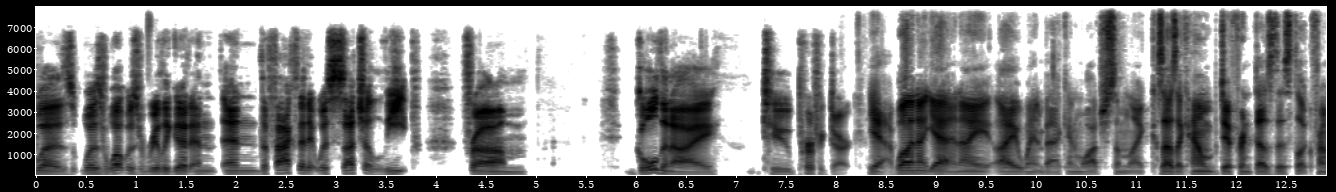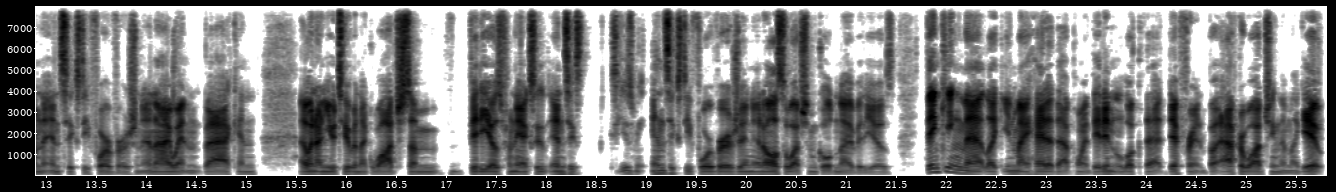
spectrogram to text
was was what was really good and and the fact that it was such a leap from goldeneye to Perfect Dark. Yeah, well, and I, yeah, and I I went back and watched some like because I was like, how different does this look from the N64 version? And I went back and I went on YouTube and like watched some videos from the X- N6 excuse me N64 version and also watched some GoldenEye videos, thinking that like in my head at that point they didn't look that different, but after watching them, like it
